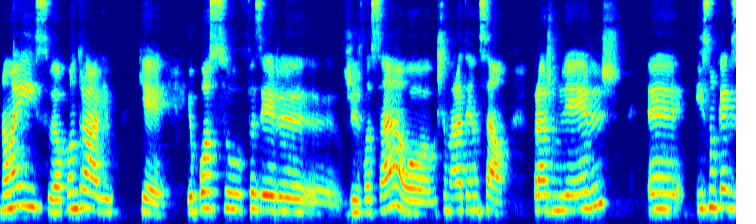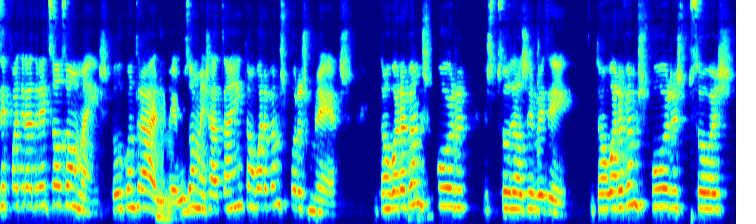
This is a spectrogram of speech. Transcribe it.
Não é isso, é o contrário, que é eu posso fazer uh, legislação ou chamar a atenção para as mulheres, uh, isso não quer dizer que vai tirar direitos aos homens. Pelo contrário, uhum. é, os homens já têm, então agora vamos pôr as mulheres. Então agora vamos pôr as pessoas LGBT. Então agora vamos pôr as pessoas.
